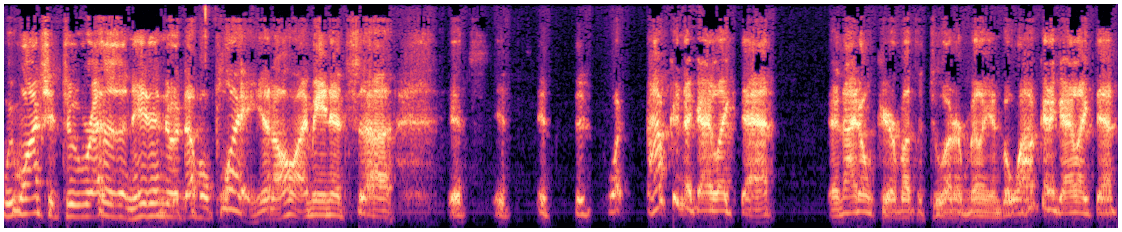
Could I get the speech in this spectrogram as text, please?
we want you to, rather than hit into a double play. You know, I mean, it's uh, it's it it, it what? How can a guy like that? And I don't care about the 200 million, but how can a guy like that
